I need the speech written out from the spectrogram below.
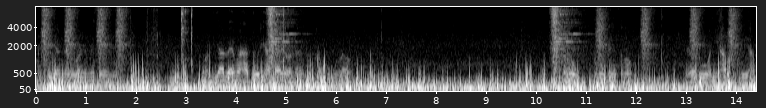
มันคือยังไงว่ายังไม่แซงเลยขออนุญาตแวะมาอัดตัวที่อัดได้ก่อนนะเพื่อความคุ้มของเราตลกตลกเลยตลกเดี๋ยวเราดูอันนี้อัพโอเคอัพ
